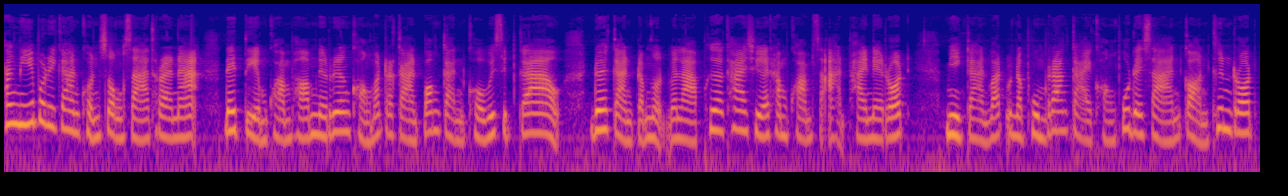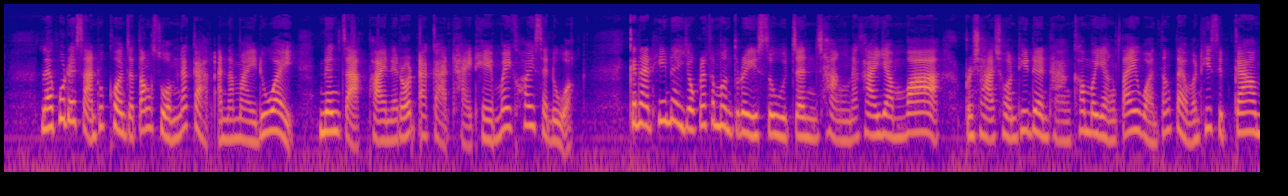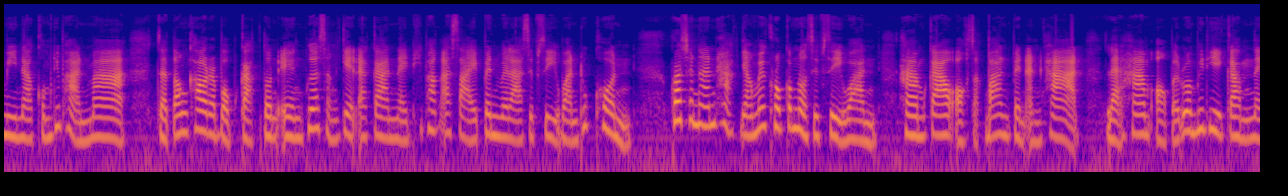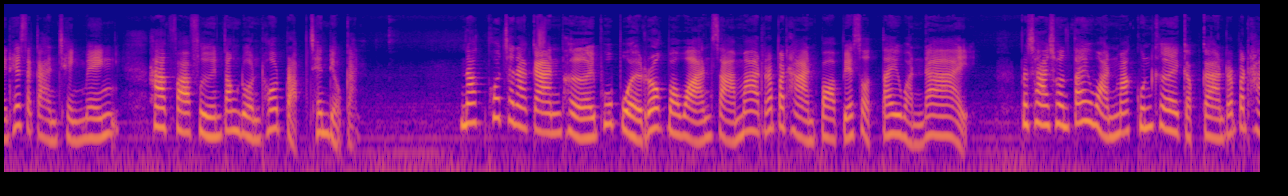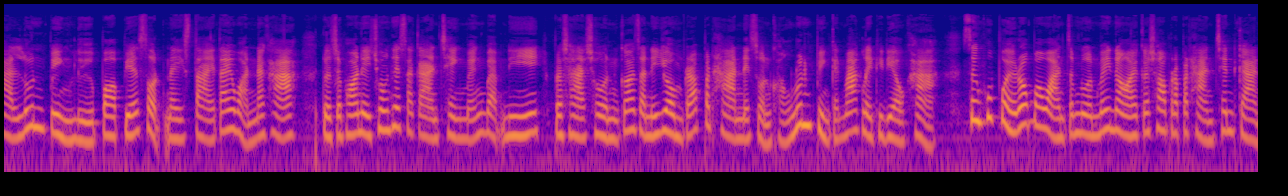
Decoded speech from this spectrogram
ทั้งนี้บริการขนส่งสาธารณะได้เตรียมความพร้อมในเรื่องของมาตรการป้องกันโควิด -19 ด้วยการกำหนดเวลาเพื่อฆ่าเชื้อทำความสะอาดภายในรถ มีการวัดอุณหภูมิร่างกายของผู้โดยสารก่อนขึ้นรถ และผู้โดยสารทุกคนจะต้องสวมหน้ากากอนามัยด้วย เนื่องจากภายในรถอากาศถ่ายเทไม่ค่อยสะดวกขณะที่นายกรัฐมนตรีซูเจินชังนะคะย้ำว่าประชาชนที่เดินทางเข้ามายังไต้หวันตั้งแต่วันที่ 19 มีนาคมที่ผ่านมา จะต้องเข้าระบบกักตนเองเพื่อสังเกตอาการในที่พักอาศัยเป็นเวลา 14 วันทุกคน เพราะฉะนั้นหากยังไม่ครบกำหนด 14 วัน ห้ามก้าวออกจากบ้านเป็นอันขาด และห้ามออกไปร่วมพิธีกรรมในเทศกาลเชงเม้ง หากฝ่าฝืนต้องโดนโทษปรับเช่นเดียวกัน นักโภชนาการเผยผู้ป่วยโรคเบาหวานสามารถรับประทานปอเปี๊ยะสดไต้หวันได้ ประชาชนไต้หวันมักคุ้นเคยกับการรับประทานลุ่นปิ่งหรือปอเปี๊ยะสดในสไตล์ไต้หวันนะคะ โดยเฉพาะในช่วงเทศกาลเชงเม้งแบบนี้ ประชาชนก็จะนิยมรับประทานในส่วนของลุ่นปิ่งกันมากเลยทีเดียวค่ะ ซึ่งผู้ป่วยโรคเบาหวานจำนวนไม่น้อยก็ชอบรับประทานเช่นกัน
